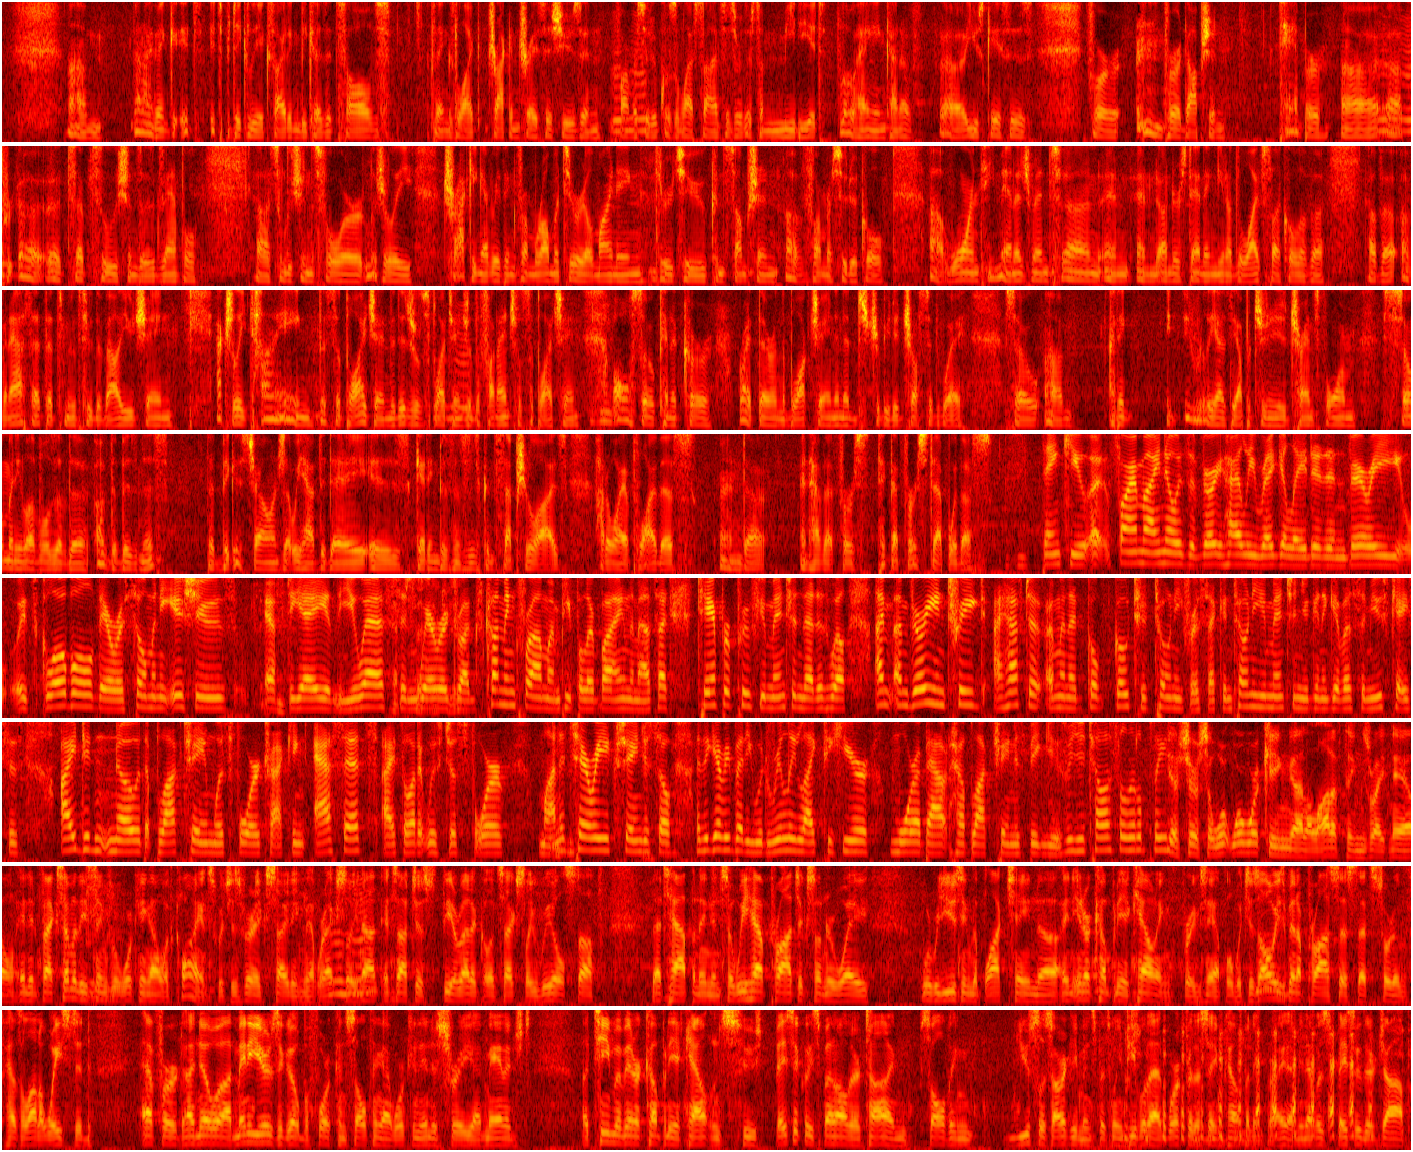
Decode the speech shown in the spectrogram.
Um, and I think it's it's particularly exciting because it solves things like track and trace issues in mm-hmm. pharmaceuticals and life sciences, where there's some immediate low hanging kind of uh, use cases for for adoption tamper uh, uh, mm-hmm. uh, solutions as example, uh, solutions for literally tracking everything from raw material mining through to consumption of pharmaceutical, uh, warranty management, and, and, and understanding you know the life cycle of a, of a of an asset that's moved through the value chain, actually tying the supply chain, the digital supply mm-hmm. chain to the financial supply chain, mm-hmm. also can occur right there in the blockchain in a distributed, trusted way. So um, I think it, it really has the opportunity to transform so many levels of the of the business the biggest challenge that we have today is getting businesses to conceptualize how do I apply this and uh, and have that first take that first step with us. Thank you. Uh, pharma, I know, is a very highly regulated and very it's global. There are so many issues. FDA in the U.S. Absolutely. and where are drugs coming from, and people are buying them outside. Tamper proof. You mentioned that as well. I'm, I'm very intrigued. I have to. I'm going to go go to Tony for a second. Tony, you mentioned you're going to give us some use cases. I didn't know that blockchain was for tracking assets. I thought it was just for monetary mm-hmm. exchanges. So I think everybody would really like to hear more about how blockchain is being used. Would you tell us a little, please? Yeah, sure. So we're, we're working on a lot of things right now, and in fact, some of these things we're working on with clients, which is very exciting. That we're actually mm-hmm. not. It's not just theoretical. It's actually real stuff that's happening, and so we have projects underway where we're using the blockchain uh, in intercompany accounting, for example, which has mm-hmm. always been a process that sort of has a lot of wasted effort. I know uh, many years ago, before consulting, I worked in industry. I managed a team of intercompany accountants who basically spent all their time solving useless arguments between people that work for the same company, right? I mean, that was basically their job.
